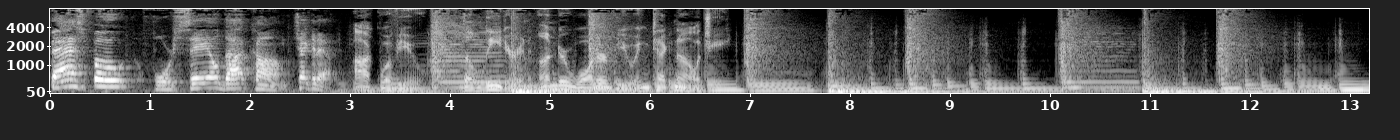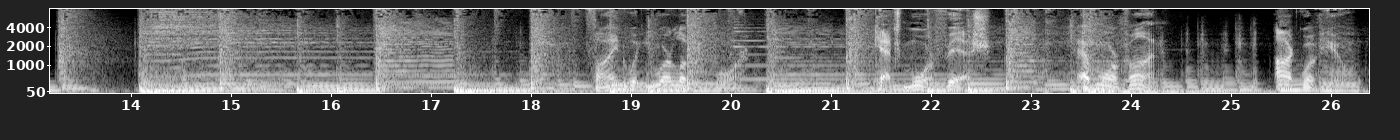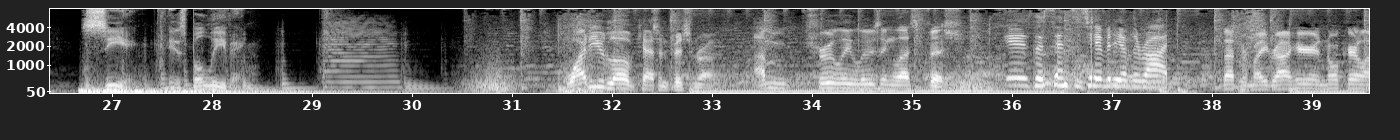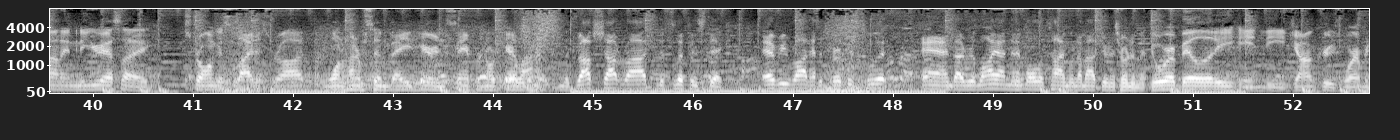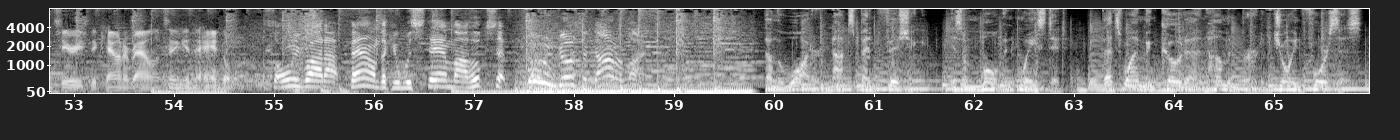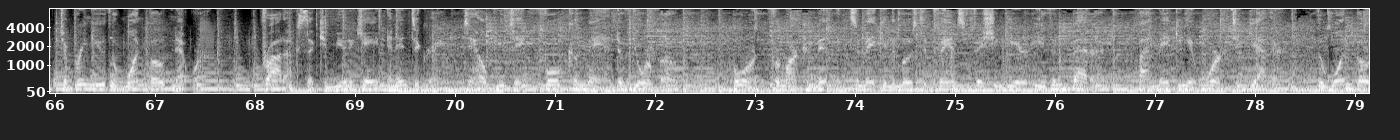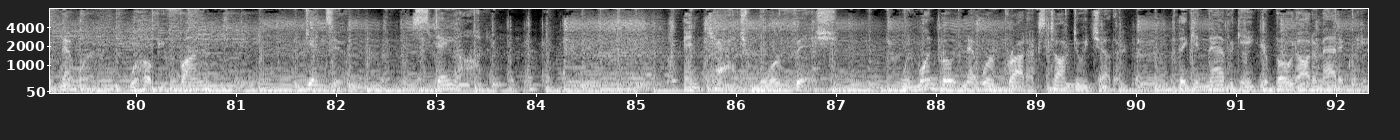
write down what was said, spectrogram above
BassBoatForSale.com. Check it out. Aqua-Vu, the leader in underwater viewing technology. Find what you are looking for. Catch more fish. Have more fun. Aqua-Vu. Seeing is believing. Why do you love catching fishing rods? I'm truly losing less fish. Is the sensitivity of the rod. That they're made right here in North Carolina in the USA. Strongest, lightest rod, 100% made here in Sanford, North Carolina. From the drop shot rod to the flipping stick. Every rod has a purpose to it, and I rely on them all the time when I'm out there in a tournament. Durability in the John Crews Worman series, the counterbalancing in the handle. It's the only rod I found that can withstand my hook set. Boom goes the dynamite. On the water, not spent fishing, is a moment wasted. That's why Minn Kota and Humminbird have joined forces to bring you the One Boat Network. Products that communicate and integrate to help you take full command of your boat. Born from our commitment to making the most advanced fishing gear even better by making it work together. The One Boat Network will help you find, get to, stay on, and catch more fish. When One Boat Network products talk to each other, they can navigate your boat automatically.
